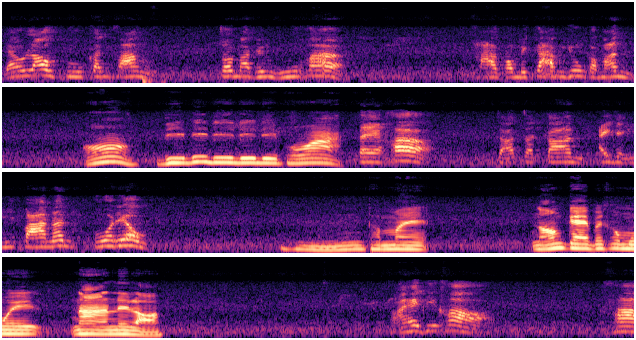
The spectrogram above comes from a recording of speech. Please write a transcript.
แล้วเล่าสู่กันฟัง จนมาถึงหูข้าข้าก็ไม่กล้าไปยุ่งกับมัน อ๋อ ดีพี่ดีดีดีเพราะว่าแต่ข้าจะจัดการไอ้เด็กมีปลานั้น ตัวเดียว อื้อหือทำไม น้องแกไปขโมยนานเลยเหรอ สาเหตุที่ข้า ข้า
